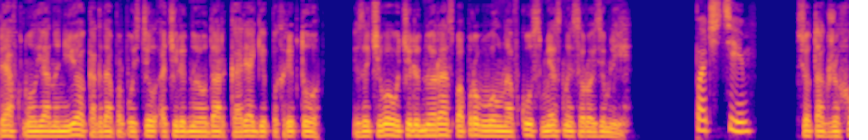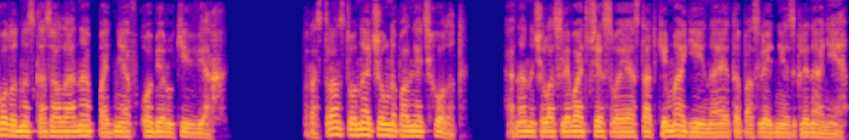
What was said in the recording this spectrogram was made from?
рявкнул я на нее, когда пропустил очередной удар коряги по хребту, из-за чего в очередной раз попробовал на вкус местной сырой земли. «Почти», — все так же холодно сказала она, подняв обе руки вверх. Пространство начал наполнять холод. Она начала сливать все свои остатки магии на это последнее заклинание.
